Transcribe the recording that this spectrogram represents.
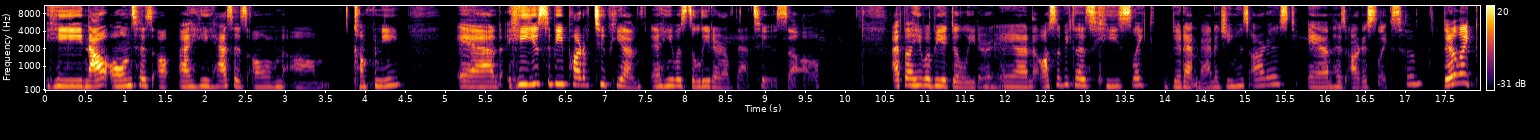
he now owns his own. Uh, he has his own um, company, and he used to be part of 2PM and he was the leader of that too. So I thought he would be a good leader, and also because he's like good at managing his artist, and his artist likes him. They're like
